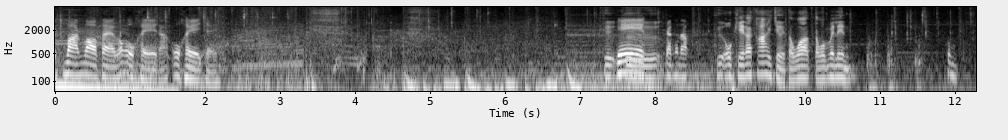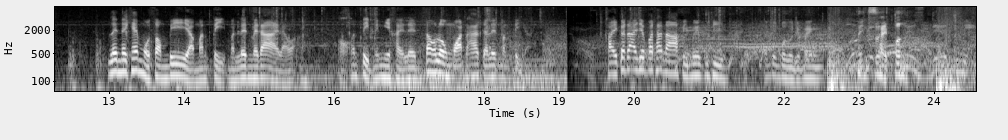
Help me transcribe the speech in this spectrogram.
Advanced Warfare ก็โอเคนะ โอเคเฉ คือเย่คือจังกันนักคือโอเคนะค่าเฉยๆแต่ว่าแต่ว่าไม่เล่น เล่นได้แค่โหมดซอมบี้อะมันติมันเล่นไม่ได้แล้วอะอ๋อ มันติไม่มีใครเล่นต้องลงมอดถ้าจะเล่นมันติอะใครก็ได้ช่วยพัฒนาฝีมือกูทีแล้วตัวปืนนี่แม่งเป็นสไนเปอร์ Is dead meat.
